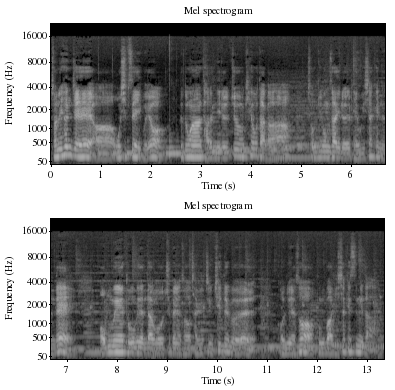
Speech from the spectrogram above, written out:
저는 현재 어, 50세이고요. 그동안 다른 일을 쭉 해오다가 전기공사 일을 배우기 시작했는데 어부에 도움이 된다고 주변에서 자격증 취득을 권유해서 공부하기 시작했습니다.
